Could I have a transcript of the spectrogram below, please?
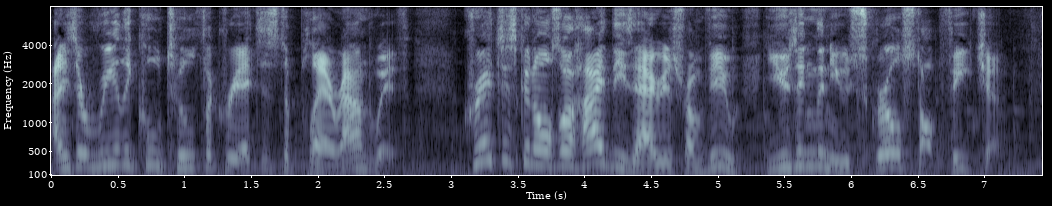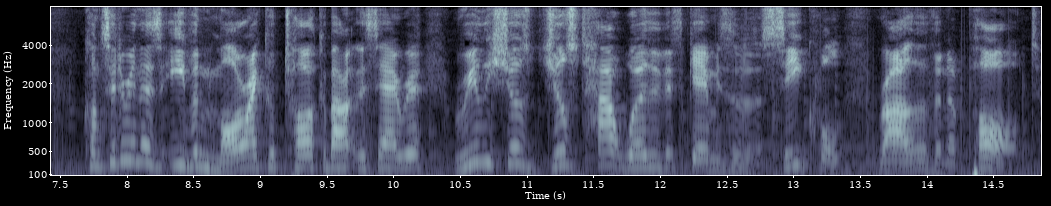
and is a really cool tool for creators to play around with. Creators can also hide these areas from view using the new scroll stop feature. Considering there's even more I could talk about in this area really shows just how worthy this game is as a sequel rather than a port.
